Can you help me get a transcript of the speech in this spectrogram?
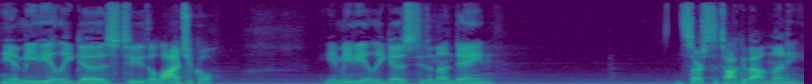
He immediately goes to the logical, he immediately goes to the mundane and starts to talk about money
